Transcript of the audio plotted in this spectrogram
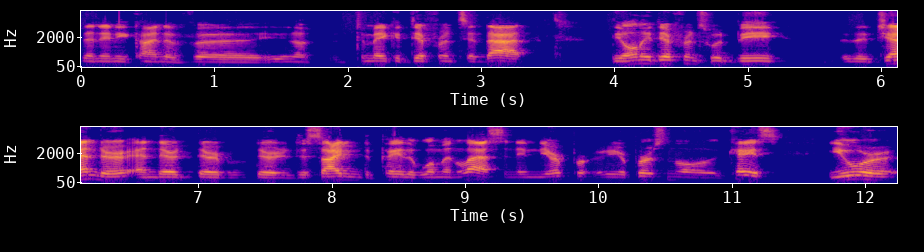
than any kind of uh, you know to make a difference in that. The only difference would be the gender, and they're they're they're deciding to pay the woman less. And in your your personal case, you were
